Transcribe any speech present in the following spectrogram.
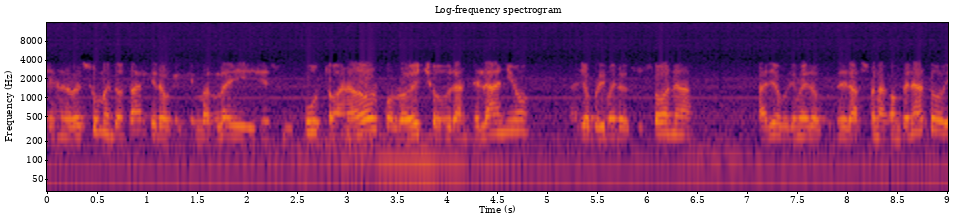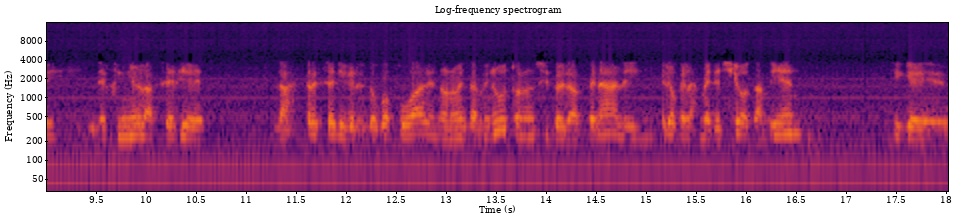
en el resumen total creo que Kimberley es un justo ganador por lo hecho durante el año, salió primero de su zona, salió primero de la zona campeonato y definió la serie, las tres series que le tocó jugar en los 90 minutos, no necesitó ir al penal y creo que las mereció también. Así que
